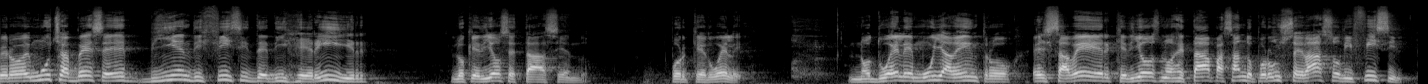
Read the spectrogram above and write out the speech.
pero muchas veces es bien difícil de digerir lo que Dios está haciendo, porque duele. Nos duele muy adentro el saber que Dios nos está pasando por un sedazo difícil.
